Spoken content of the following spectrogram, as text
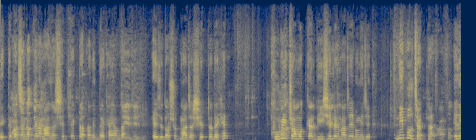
দেখতে পাচ্ছেন আপনারা মাজার শেপটা একটু আপনাদের দেখাই আমরা। এই যে দর্শক মাজার শেপটা দেখেন। খুবই চমৎকার ভি শেপের মাঝে এবং এই যে নিপুল চারটা এতে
